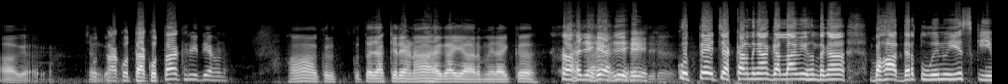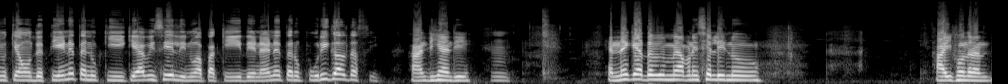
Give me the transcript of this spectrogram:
ਆ ਗਿਆ ਆ ਗਿਆ। ਕੁੱਤਾ ਚੰਗਾ। ਕੁੱਤਾ ਕੁੱਤਾ ਖਰੀਦਿਆ ਹੁਣ? ਹਾਂ ਕੁ- ਕੁੱਤਾ ਚੱਕ ਕੇ ਲੈਣਾ ਹੈਗਾ ਯਾਰ ਮੇਰਾ ਇੱਕ। ਅਜੇ ਅਜੇ ਕੁੱਤੇ ਚੱਕਣ ਦੀਆਂ ਗੱਲਾਂ ਵੀ ਹੁੰਦੀਆਂ। ਬਹਾਦਰ ਤੂੰ ਇਹਨੂੰ ਇਹ ਸਕੀਮ ਕਿਉਂ ਦਿੱਤੀ? ਇਹਨੇ ਤੈਨੂੰ ਕੀ ਕਿਹਾ ਵੀ ਸਹੇਲੀ ਨੂੰ ਆਪਾਂ ਕੀ ਦੇਣਾ? ਇਹਨੇ ਤੈਨੂੰ ਪੂਰੀ ਗੱਲ ਦੱਸੀ। ਹਾਂਜੀ ਹਾਂਜੀ। ਹੂੰ। ਇਹਨੇ ਕਿਹਾ ਤਾਂ ਵੀ ਮੈਂ ਆਪਣੀ ਸਹੇਲੀ ਨੂੰ ਆਈਫੋਨ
